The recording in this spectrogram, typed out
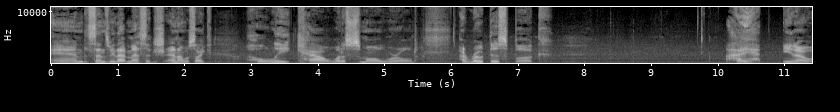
and sends me that message, and I was like, holy cow, what a small world. I wrote this book. I you know,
